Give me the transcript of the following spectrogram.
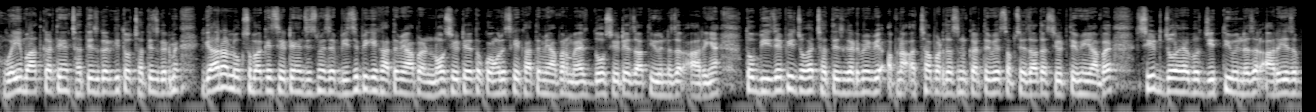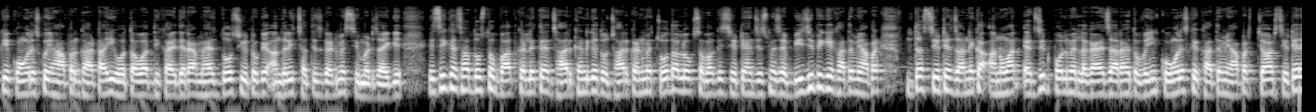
वही बात करते हैं, छत्तीसगढ़ की। तो छत्तीसगढ़ में 11 लोकसभा की सीटें हैं, जिसमें से बीजेपी के खाते में यहाँ पर नौ सीटें तो कांग्रेस के खाते में यहाँ पर मैच दो सीटें जाती हुई नज़र आ रही हैं। तो बीजेपी जो है, छत्तीसगढ़ में भी अपना अच्छा प्रदर्शन करते हुए सबसे ज़्यादा सीटती हुई यहाँ पर। सीट जो है, वो जीतती हुई नज़र आ रही है, जबकि कांग्रेस को यहाँ पर घाटा ही होता हुआ दिखाई दे रहा है। मैच दो सीटों के अंदर ही छत्तीसगढ़ में सिमट जाएगी। इसी के साथ दोस्तों, बात कर लेते हैं झारखंड की। तो झारखंड में चौदह लोकसभा की सीटें हैं, जिसमें से बीजेपी के खाते में यहाँ पर दस सीटें जाने का अनुमान एग्जिट पोल में लगाया जा रहा है। तो वहीं कांग्रेस के खाते में यहाँ पर चार सीटें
